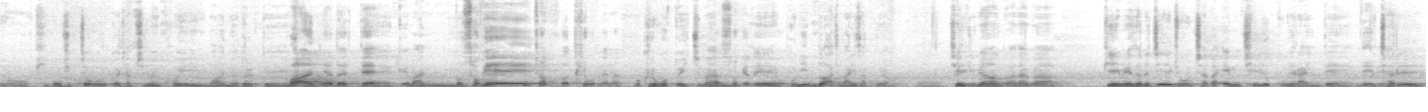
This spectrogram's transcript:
어, 비공식적으로까지 합치면 거의 48대 48대. 네, 꽤 많이 그 소개죠? 어떻게 보면은? 뭐 그런 것도 있지만 아, 소개도 예, 있고. 본인도 아주 많이 샀고요. 제일 유명한 거 하나가 BM에서는 제일 좋은 차가 M760Li인데 네네. 그 차를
